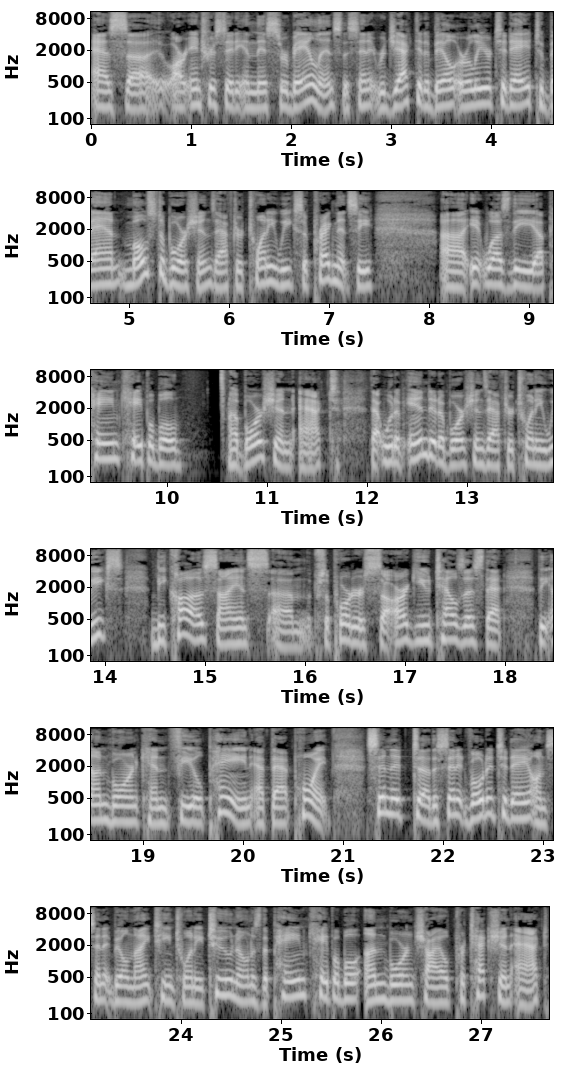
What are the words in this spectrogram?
as uh, are interested in this surveillance. The Senate rejected a bill earlier today to ban most abortions after 20 weeks of pregnancy. Uh, it was the uh, pain capable Abortion Act that would have ended abortions after 20 weeks because science um, supporters argue tells us that the unborn can feel pain at that point. Senate uh, the Senate voted today on Senate Bill 1922 known as the Pain Capable Unborn Child Protection Act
